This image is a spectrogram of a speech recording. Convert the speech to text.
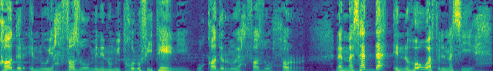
قادر إنه يحفظه من إنهم يدخلوا فيه تاني وقادر إنه يحفظه حر. لما صدق إن هو في المسيح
